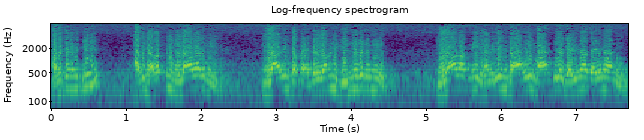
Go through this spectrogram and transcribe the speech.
හැමතැනම තියෙන්නේ අපි නවත්තන මුලාවල් නේද? මුලාවෙන් තමයි ඇදලා ගමන්නේ ගින්නකට නේද? මුලාවක් නේද? හැමලෙන් 10 මානසික දැවෙනවා දැවෙනවා නේද?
